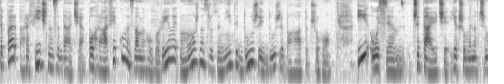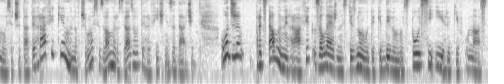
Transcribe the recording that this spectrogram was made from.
тепер графічна задача. По графіку ми з вами говорили, можна зрозуміти дуже і дуже багато чого. І ось е, читаючи, якщо ми навчимося читати графіки, ми навчимося з вами розв'язувати графічні задачі. Отже, представлений графік, залежності, знову таки дивимось, по осі Y у нас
